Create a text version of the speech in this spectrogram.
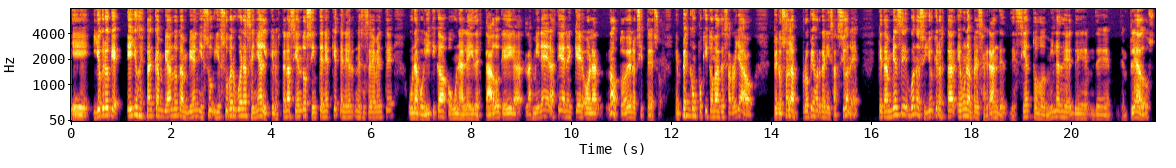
Eh, y yo creo que ellos están cambiando también y es súper buena señal que lo estén haciendo sin tener que tener necesariamente una política o una ley de Estado que diga las mineras tienen que, o la... No, todavía no existe eso. En pesca mm. un poquito más desarrollado, pero son las propias organizaciones que también, bueno, si yo quiero estar en una empresa grande de cientos o miles de, empleados,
